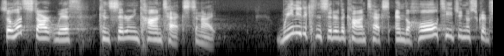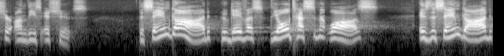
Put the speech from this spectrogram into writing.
So let's start with considering context tonight. we need to consider the context and the whole teaching of Scripture on these issues. The same God who gave us the Old Testament laws is the same God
